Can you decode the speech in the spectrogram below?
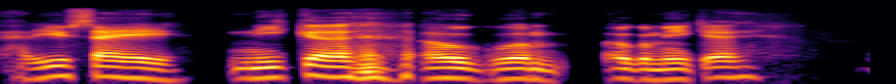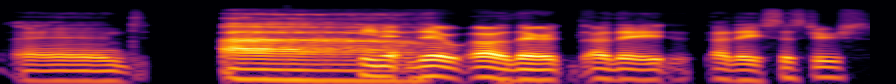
how do you say Nneka Ogum Ogwumike? And Uh, Tina, they oh they're are they are they sisters?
